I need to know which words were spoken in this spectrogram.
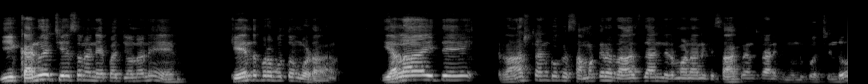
ఈ కన్వే చేస్తున్న నేపథ్యంలోనే కేంద్ర ప్రభుత్వం కూడా ఎలా అయితే రాష్ట్రానికి ఒక సమగ్ర రాజధాని నిర్మాణానికి సహకరించడానికి ముందుకు వచ్చిందో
